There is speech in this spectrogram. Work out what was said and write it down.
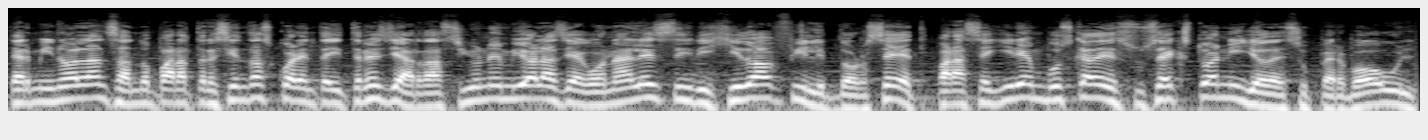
terminó lanzando para 343 yardas y un envío a las diagonales dirigido a Philip Dorset para seguir en busca de su sexto anillo de Super Bowl.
